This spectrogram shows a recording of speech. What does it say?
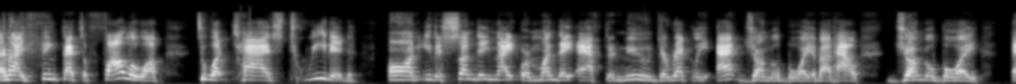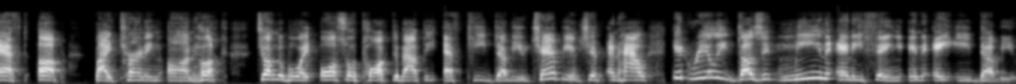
And I think that's a follow up to what Taz tweeted on either Sunday night or Monday afternoon directly at Jungle Boy about how Jungle Boy effed up by turning on Hook. Jungle Boy also talked about the FTW championship and how it really doesn't mean anything in AEW.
